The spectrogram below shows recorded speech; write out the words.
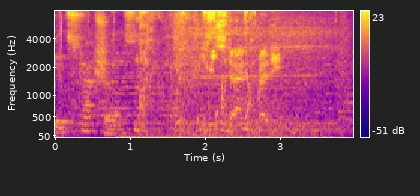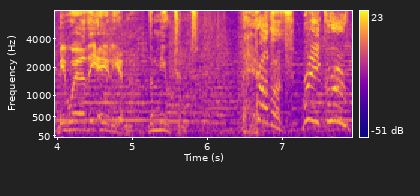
instructions. We stand ready. Beware the alien, the mutant. The Brothers, regroup!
